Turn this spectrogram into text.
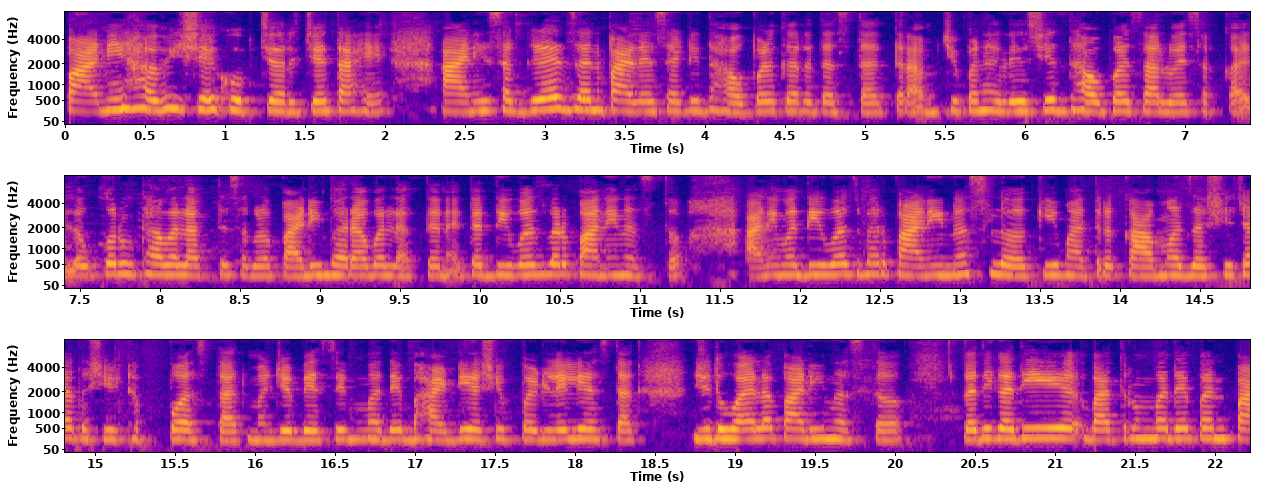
पाणी हा विषय खूप चर्चेत आहे. आणि सगळेच जण पाण्यासाठी धावपळ करत असतात. तर आमची पण हल्ली अशीच धावपळ चालू आहे. सकाळी लवकर उठावं लागतं सगळं पाणी भरावं लागतं नाहीतर दिवसभर पाणी नसतं. आणि मग दिवसभर पाणी नसलं की मात्र कामं जशीच्या तशी ठप्प असतात. म्हणजे बेसिनमध्ये भांडी अशी पडली पडलेली असतात जी धुवायला पाणी नसतं. कधी कधी बाथरूममध्ये पण पा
